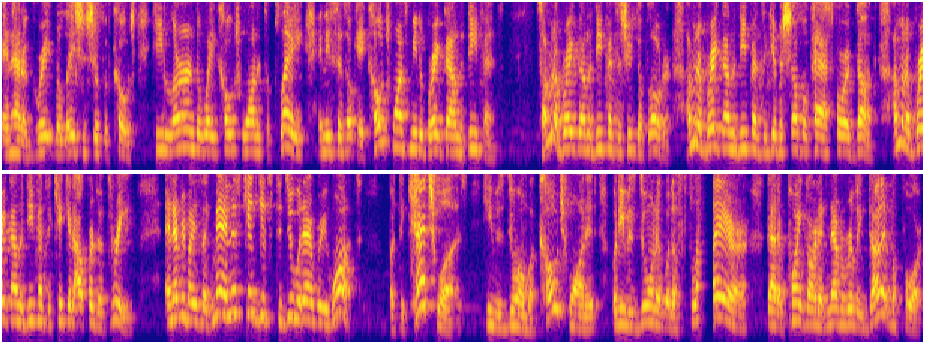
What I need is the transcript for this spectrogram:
and had a great relationship with coach. He learned the way coach wanted to play, and he says, Okay, coach wants me to break down the defense. So I'm going to break down the defense and shoot the floater. I'm going to break down the defense and give a shovel pass for a dunk. I'm going to break down the defense and kick it out for the three. And everybody's like, man, this kid gets to do whatever he wants. But the catch was he was doing what coach wanted, but he was doing it with a flair that a point guard had never really done it before.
